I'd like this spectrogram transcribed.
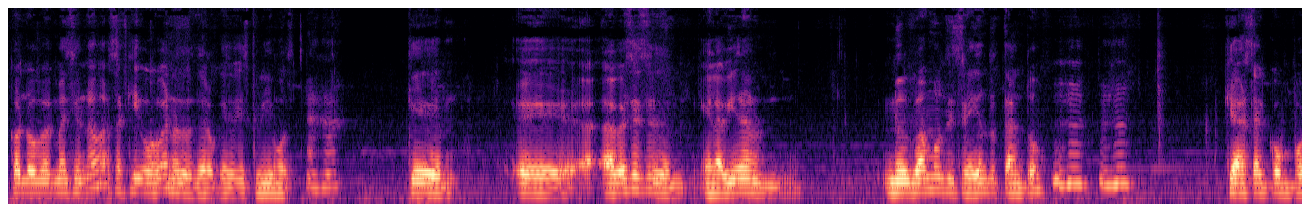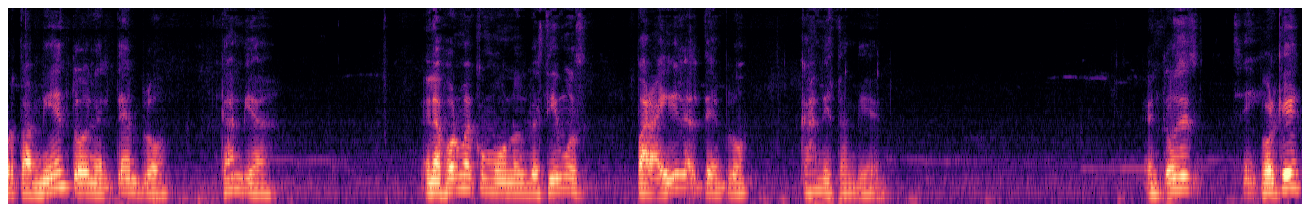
cuando mencionabas aquí, o bueno, de lo que escribimos, que eh, a veces eh, en la vida nos vamos distrayendo tanto que hasta el comportamiento en el templo cambia. En la forma como nos vestimos para ir al templo, cambia también. Entonces, ¿por qué?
